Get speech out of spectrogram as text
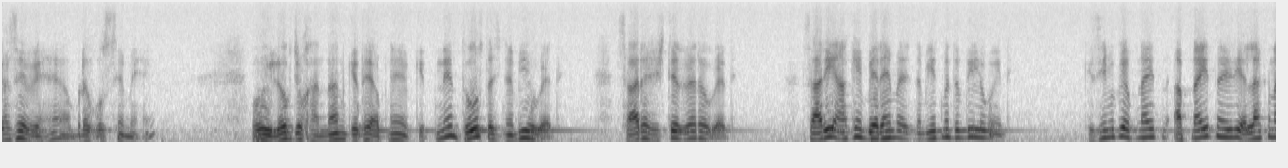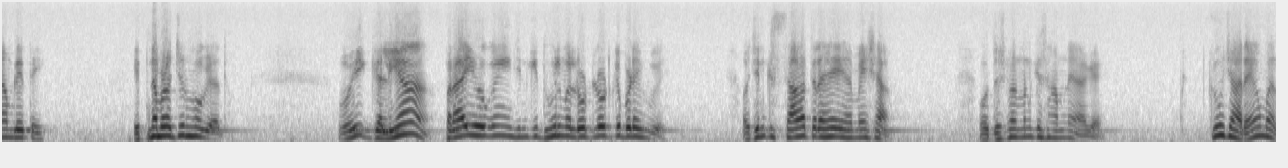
گزے ہوئے ہیں بڑے غصے میں ہیں۔ وہی لوگ جو خاندان کے تھے، اپنے کتنے دوست اجنبی ہو گئے تھے، سارے رشتے غیر ہو گئے تھے، ساری آنکھیں بے رحم اجنبیت میں تبدیل ہو گئی تھی کسی میں کوئی اپنا اپنا اتنا اللہ کا نام لیتے ہی۔ اتنا بڑا جرم ہو گیا تھا۔ وہی گلیاں پرائی ہو گئیں جن کی دھول میں لوٹ لوٹ کے بڑے ہوئے اور جن کے ساتھ رہے ہمیشہ، وہ دشمن من کے سامنے آ گئے۔ کیوں جا رہے ہیں عمر؟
